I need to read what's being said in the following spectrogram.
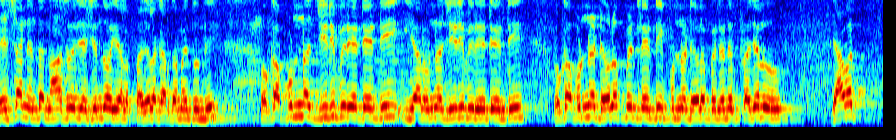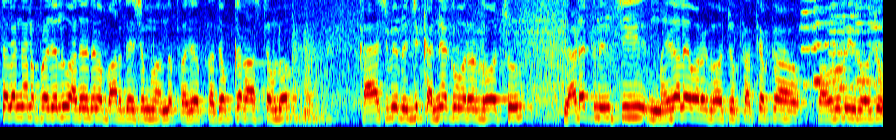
దేశాన్ని ఎంత నాశనం చేసిందో ఇవాళ ప్రజలకు అర్థమవుతుంది. ఒకప్పుడున్న జీడిపి రేట్ ఏంటి ఇవాళ ఉన్న జీడిపి రేట్ ఏంటి ఒకప్పుడున్న డెవలప్మెంట్లు ఏంటి ఇప్పుడున్న డెవలప్మెంట్ ఏంటి ప్రజలు యావత్ తెలంగాణ ప్రజలు అదేవిధంగా భారతదేశంలో అందరూ ప్రజలు ప్రతి ఒక్క రాష్ట్రంలో కాశ్మీర్ నుంచి కన్యాకుమారి వరకు కావచ్చు లడఖ్ నుంచి మేఘాలయ వరకు కావచ్చు ప్రతి ఒక్క పౌరుడు ఈరోజు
